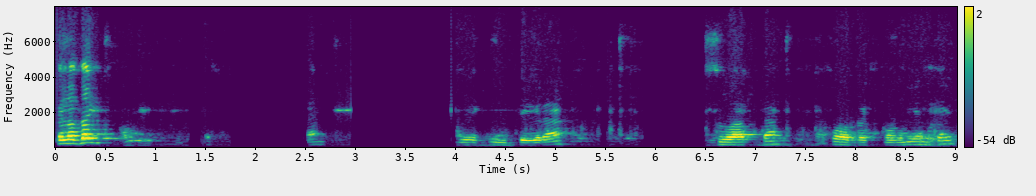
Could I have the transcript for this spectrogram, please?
¿Se los doy? De integrar su acta correspondiente.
